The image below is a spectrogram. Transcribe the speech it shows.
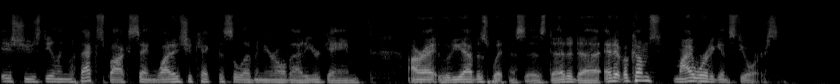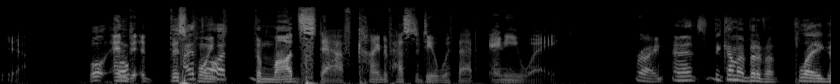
issues dealing with Xbox saying, why did you kick this 11 year old out of your game? All right, who do you have as witnesses? Da da da. And it becomes my word against yours. Yeah. Well, and Well, at this I point, thought- the mod staff kind of has to deal with that anyway. Right, and it's become a bit of a plague.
